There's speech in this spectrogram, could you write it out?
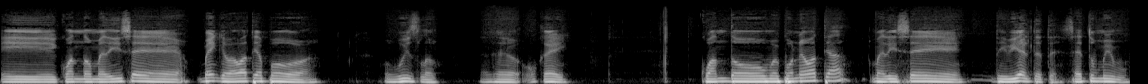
Y cuando me dice, ven que va a batear por, por Winslow, ok. Cuando me pone a batear, me dice, diviértete, sé tú mismo.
